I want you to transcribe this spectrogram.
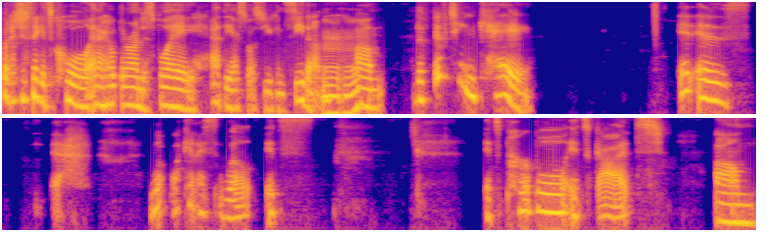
But I just think it's cool, and I hope they're on display at the expo so you can see them. Mhm. Um, the 15k, it is. What what can I? s- Well, it's it's purple. It's got um,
